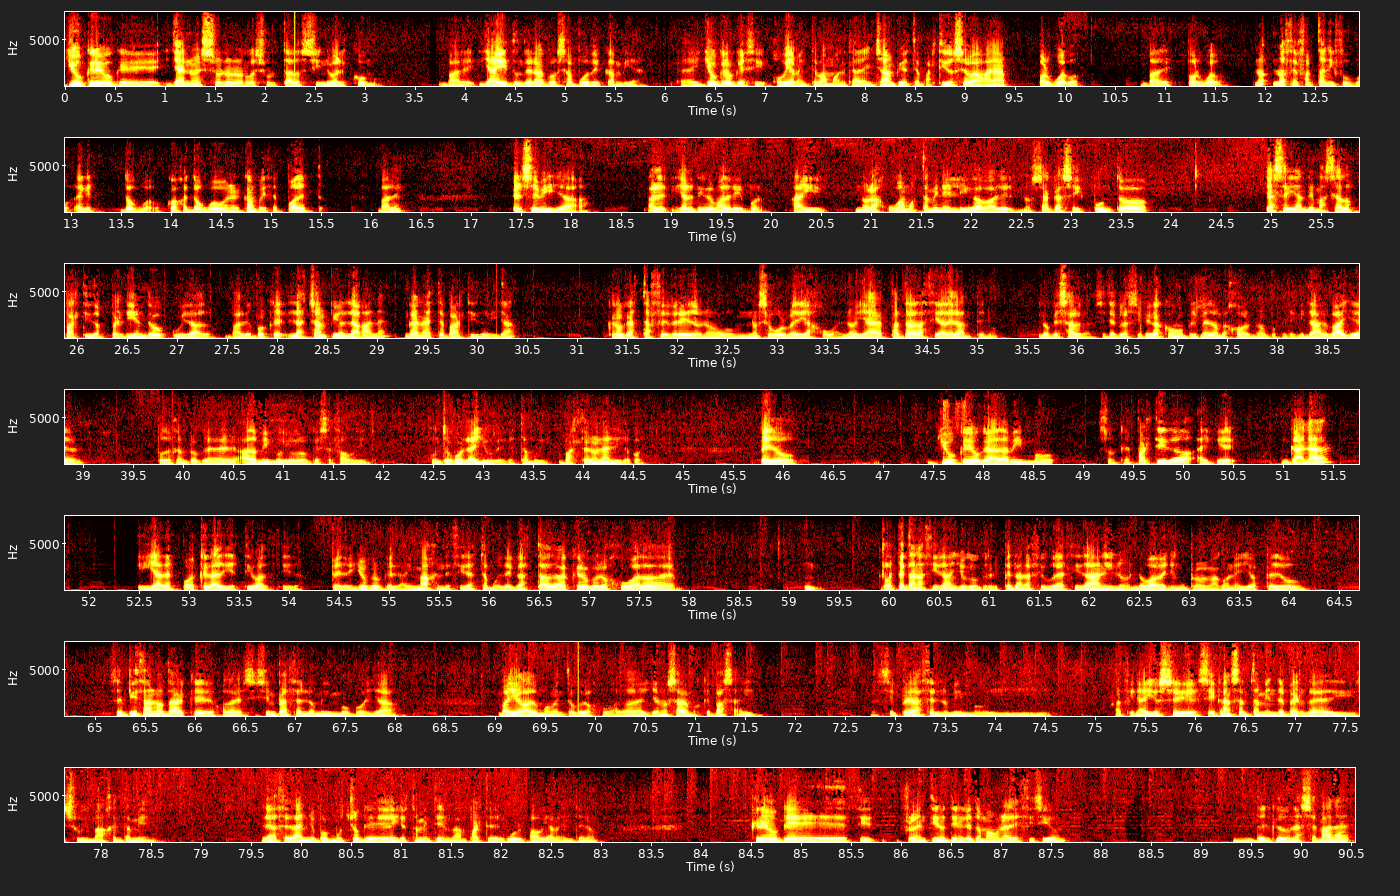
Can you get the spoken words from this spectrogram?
Yo creo que ya no es solo los resultados, sino el cómo, ¿vale? Y ahí es donde la cosa puede cambiar. Eh, yo creo que sí, obviamente vamos a entrar en Champions, este partido se va a ganar por huevos, ¿vale? Por huevos. No, no hace falta ni fútbol, hay que dos huevos, coges dos huevos en el campo y dices, por esto, ¿vale? El Sevilla y Atlético de Madrid, bueno, ahí no la jugamos también en Liga, ¿vale? Nos saca seis puntos, ya serían demasiados partidos perdiendo, cuidado, ¿vale? Porque la Champions la gana, gana este partido y ya creo que hasta febrero, ¿no? No se volvería a jugar, ¿no? Ya es patada hacia adelante, ¿no? Lo que salga. Si te clasificas como primero, mejor, ¿no? Porque te quitas al Bayern, por ejemplo, que ahora mismo yo creo que es el favorito, junto con la Juve, que está muy bien. Barcelona ni de coña. Pero yo creo que ahora mismo son tres partidos, hay que ganar y ya después que la directiva decida. Pero yo creo que la imagen de Zidane está muy desgastada, creo que los jugadores respetan a Zidane, yo creo que respetan la figura de Zidane y no, no va a haber ningún problema con ellos, pero se empieza a notar que, joder, si siempre hacen lo mismo, pues ya va a llegar un momento que los jugadores ya no sabemos qué pasa ahí. Siempre hacen lo mismo y al final ellos se, se cansan también de perder y su imagen también le hace daño, por mucho que ellos también tengan parte de culpa, obviamente, ¿no? Creo que Florentino tiene que tomar una decisión dentro de una semana,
